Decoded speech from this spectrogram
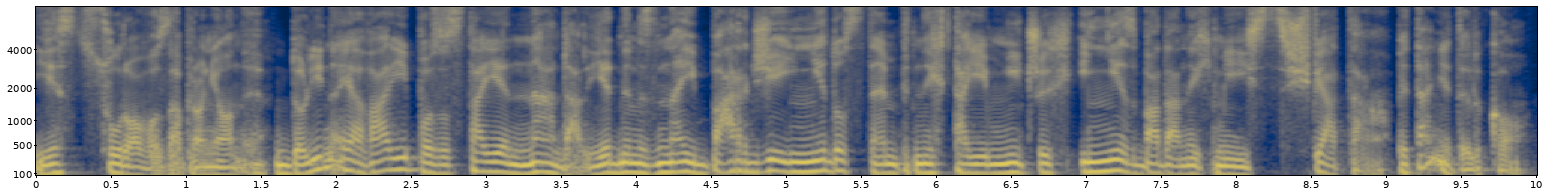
jest surowo zabroniony. Dolina Jawarii pozostaje nadal jednym z najbardziej niedostępnych, tajemniczych i niezbadanych miejsc świata. Pytanie tylko,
